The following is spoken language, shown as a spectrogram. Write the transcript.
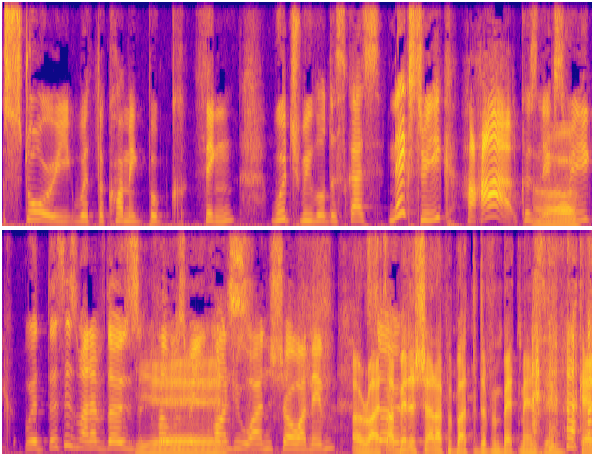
story with the comic book thing, which we will discuss next week. Haha! Because next Oh. week, with, this is one of those films where you can't do one show on them. All right, I So- better shut up about the different Batmans then. Okay,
